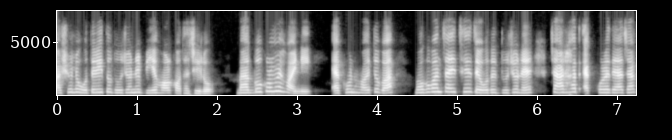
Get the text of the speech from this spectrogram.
আসলে ওদেরই তো দুজনের বিয়ে হওয়ার কথা ছিল। ভাগ্যক্রমে হয়নি। এখন হয়তোবা ভগবান চাইছে যে ওদের দুজনের চার হাত এক করে দেওয়া যাক।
